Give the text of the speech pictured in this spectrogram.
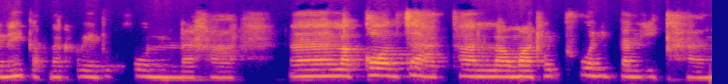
นให้กับนักเรียนทุกคนนะคะแล้วก่อนจากกันเรามาทบทวนกันอีกครั้ง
